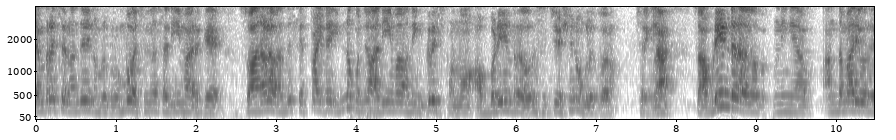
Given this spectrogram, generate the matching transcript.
டெம்பரேச்சர் வந்து நம்மளுக்கு ரொம்ப சில்னஸ் அதிகமாக இருக்கு. ஸோ அதனால வந்து செட் பாயிண்ட்டை இன்னும் கொஞ்சம் அதிகமாக வந்து இன்க்ரீஸ் பண்ணும் அப்படின்ற ஒரு சுச்சுவேஷன் உங்களுக்கு வரும். சரிங்களா? ஸோ அப்படின்ற நீங்கள் அந்த மாதிரி ஒரு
